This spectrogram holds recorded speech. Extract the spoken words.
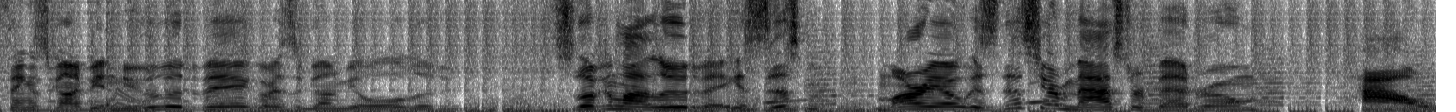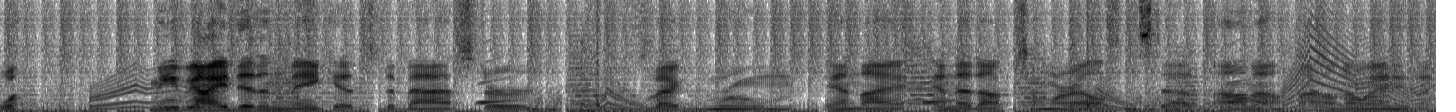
think it's gonna be a new Ludwig, or is it gonna be old Ludwig? It's looking like Ludwig. Is this... Mario, is this your master bedroom? How? Maybe I didn't make it to the master leg room, and I ended up somewhere else instead. I don't know. I don't know anything.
